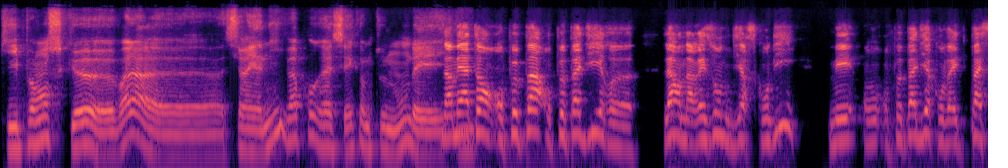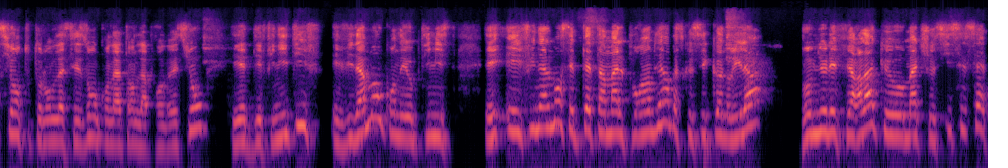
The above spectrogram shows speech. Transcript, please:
qui pensent que euh, voilà, euh, Siriani va progresser comme tout le monde. Et Non, mais attends, on peut pas, on peut pas dire. euh, là, on a raison de dire ce qu'on dit, mais on, on peut pas dire qu'on va être patient tout au long de la saison, qu'on attend de la progression et être définitif. Évidemment qu'on est optimiste. Et, et finalement, c'est peut-être un mal pour un bien parce que ces conneries-là, vaut mieux les faire là qu'au match 6 et 7.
